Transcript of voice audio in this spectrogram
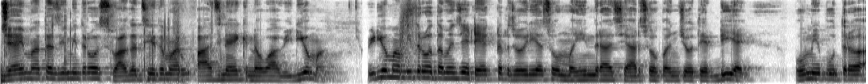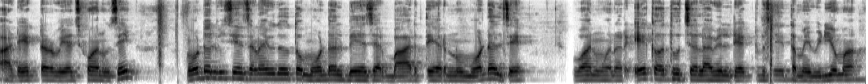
જય માતાજી મિત્રો, સ્વાગત છે તમારું આજના એક નવા વિડીયોમાં. વિડીયોમાં મિત્રો, તમે જે ટ્રેક્ટર જોઈ રહ્યા છો, મહિન્દ્રા ચારસો પંચોતેર ડીઆઈ ભૂમિપુત્ર આ ટ્રેક્ટર વેચવાનું છે. મોડલ વિશે જણાવી દઉં તો મોડલ બે હજાર બાર તેરનું મોડલ છે. વન ઓનર એક હતું ચલાવેલ ટ્રેક્ટર છે. તમે વિડીયોમાં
